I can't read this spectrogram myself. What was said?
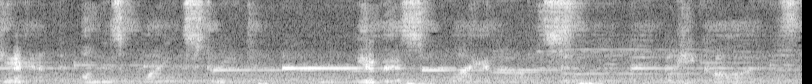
began on this quiet street, in this quiet house, because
